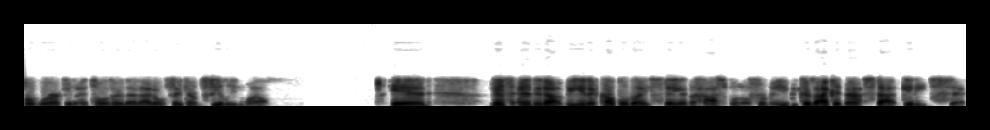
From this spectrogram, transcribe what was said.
from work and i told her that i don't think i'm feeling well and this ended up being a couple nights stay in the hospital for me because I could not stop getting sick.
